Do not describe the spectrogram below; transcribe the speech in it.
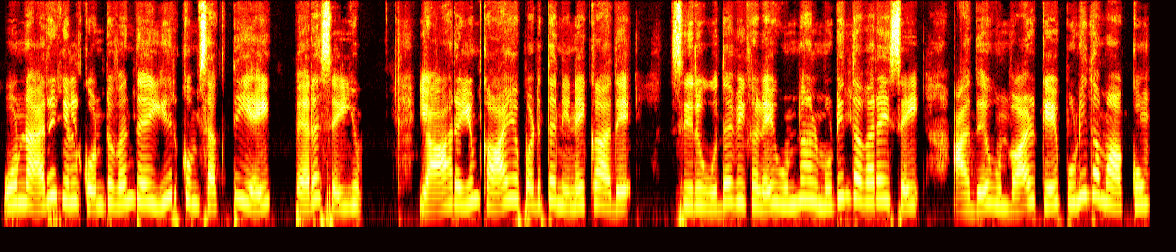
உன் அருகில் கொண்டு வந்து ஈர்க்கும் சக்தியை பெற செய்யும். யாரையும் காயப்படுத்த நினைக்காதே. சிறு உதவிகளை உன்னால் முடிந்தவரை செய். அது உன் வாழ்க்கையை புனிதமாக்கும்.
